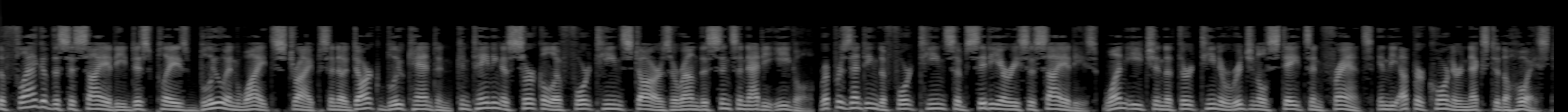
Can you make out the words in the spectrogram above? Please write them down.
The flag of the Society displays blue and white stripes and a dark blue canton containing a circle of 14 stars around the Cincinnati Eagle, representing the 14 subsidiary societies, one each in the 13 original states and France in the upper corner next to the hoist.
